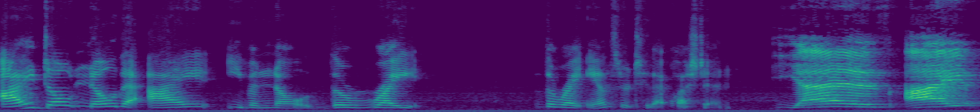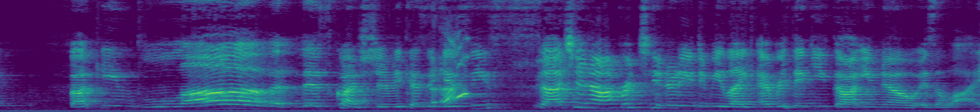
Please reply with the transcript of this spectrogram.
I don't know that I even know the right the right answer to that question. Yes, I fucking love this question because it gives me such an opportunity to be like everything you thought you know is a lie.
